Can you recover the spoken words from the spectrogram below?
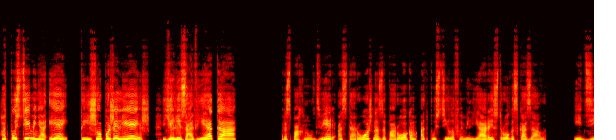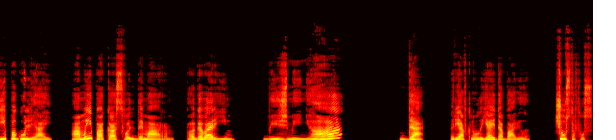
Отпусти меня, эй! Ты еще пожалеешь! Елизавета!» Распахнув дверь, осторожно за порогом отпустила фамильяра и строго сказала. «Иди погуляй, а мы пока с Вальдемаром поговорим». «Без меня?» «Да», — рявкнула я и добавила. «Чувствофус,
